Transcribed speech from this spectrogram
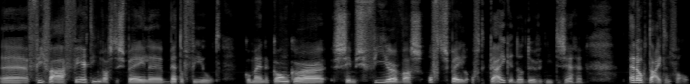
Uh, FIFA 14 was te spelen, Battlefield, Command Conquer, Sims 4 was of te spelen of te kijken, dat durf ik niet te zeggen. En ook Titanfall.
